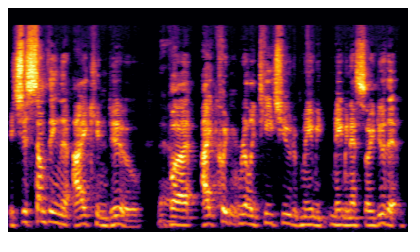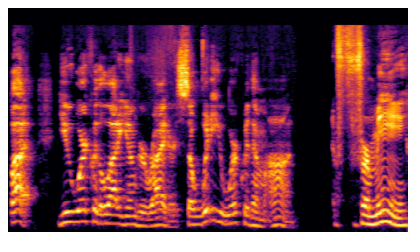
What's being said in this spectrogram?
it's just something that I can do, Yeah. but I couldn't really teach you to maybe maybe necessarily do that. But you work with a lot of younger riders. So what do you work with them on? for me,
